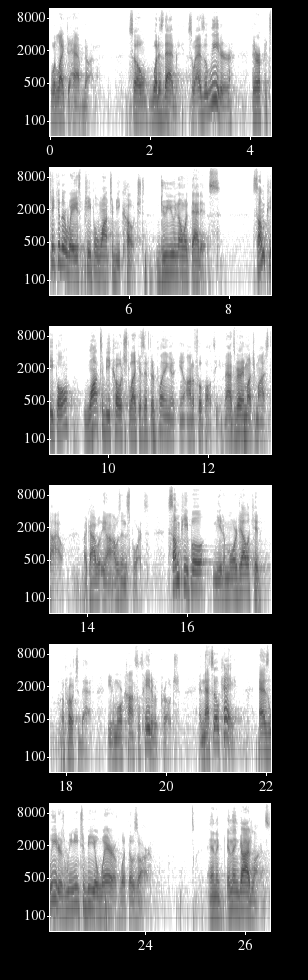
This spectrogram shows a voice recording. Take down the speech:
would like to have done. So what does that mean? So as a leader, there are particular ways people want to be coached. Do you know what that is? Some people want to be coached like as if they're playing on a football team. That's very much my style. Like I, you know, I was into sports. Some people need a more delicate approach to that, need a more consultative approach, and that's okay. As leaders, we need to be aware of what those are. And, and then guidelines,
